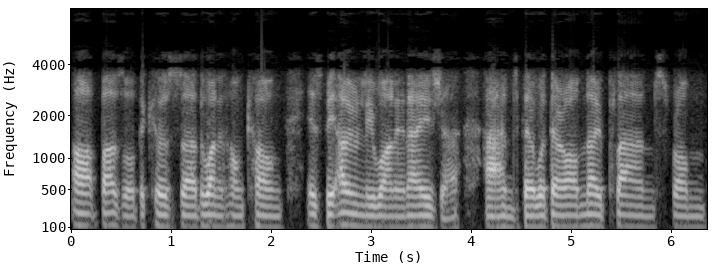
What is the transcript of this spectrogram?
art Basel because uh, the one in Hong Kong is the only one in Asia, and there there are no plans from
